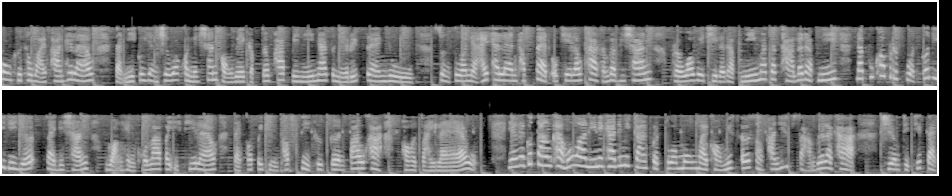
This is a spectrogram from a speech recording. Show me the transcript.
มงคือถวายพานให้แล้ว แต่นี่ก็ยังเชื่อว่าคอนเน็ชันของเวกับเจ้าภาพปีนี้น่าจะมีริบแรงอยู่ ส่วนตัวเนี่ยให้ไทยแลนด์ท็อป 8 โอเคแล้วค่ะสำหรับดิฉัน เพราะว่าเวทีระดับนี้มาตรฐานระดับนี้ และผู้เข้าประกวดก็ดีๆเยอะ ใจดิฉัน หวังเห็นโคล่าไปอีกที่แล้ว แต่ก็ไปถึงท็อป 4 คือเกินเป้าค่ะ พอใจแล้ว อย่างไรก็ตามค่ะเมื่อวานนี้นะคะได้มีการเปิดตัวมงใหม่ของ Miss Earth 2023 ด้วยแหละค่ะ เชื่อมจิตที่แตก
